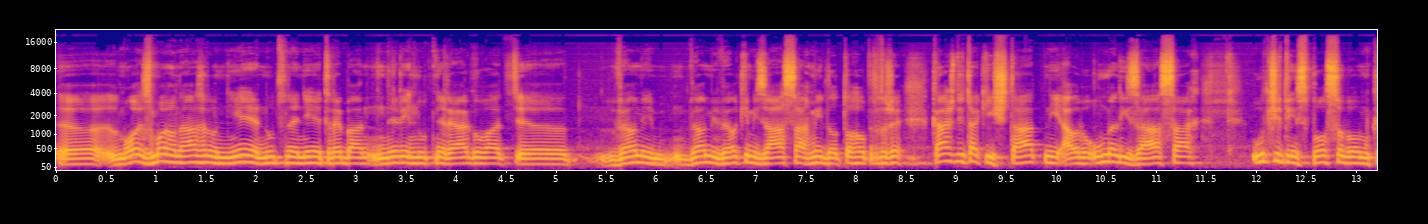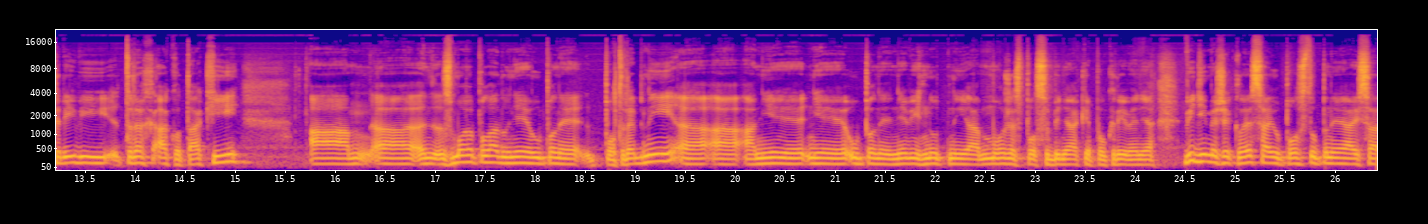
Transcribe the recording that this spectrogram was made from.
z môjho názoru nie je nutné, nie je treba nevyhnutne reagovať veľmi, veľmi veľkými zásahmi do toho, pretože každý taký štátny alebo umelý zásah určitým spôsobom kriví trh ako taký a, a z môjho pohľadu nie je úplne potrebný a, a, a nie, je, nie je úplne nevyhnutný a môže spôsobiť nejaké pokrivenia. Vidíme, že klesajú postupne aj, sa,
